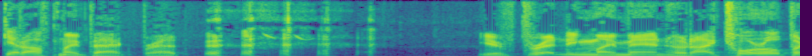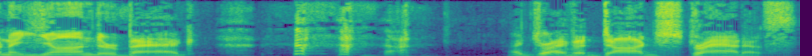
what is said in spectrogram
Get off my back, Brett. You're threatening my manhood. I tore open a Yondr bag. I drive a Dodge Stratus.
